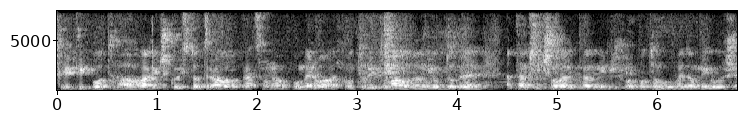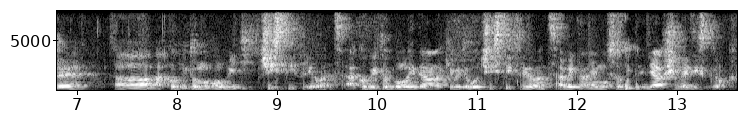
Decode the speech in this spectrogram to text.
skrytý pod hlavičkou istého trvalého pracovného pomeru, ale kontúry to malo veľmi obdobné a tam si človek veľmi rýchlo potom uvedomil, že uh, ako by to mohol byť čistý freelance, ako by to bolo ideálne, keby to bol čistý freelance, aby tam nemusel byť ten ďalší medzikrok.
